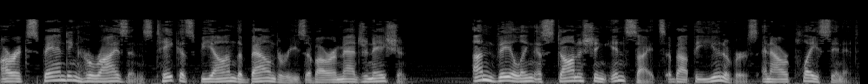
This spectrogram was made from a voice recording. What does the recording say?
our expanding horizons take us beyond the boundaries of our imagination, unveiling astonishing insights about the universe and our place in it.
